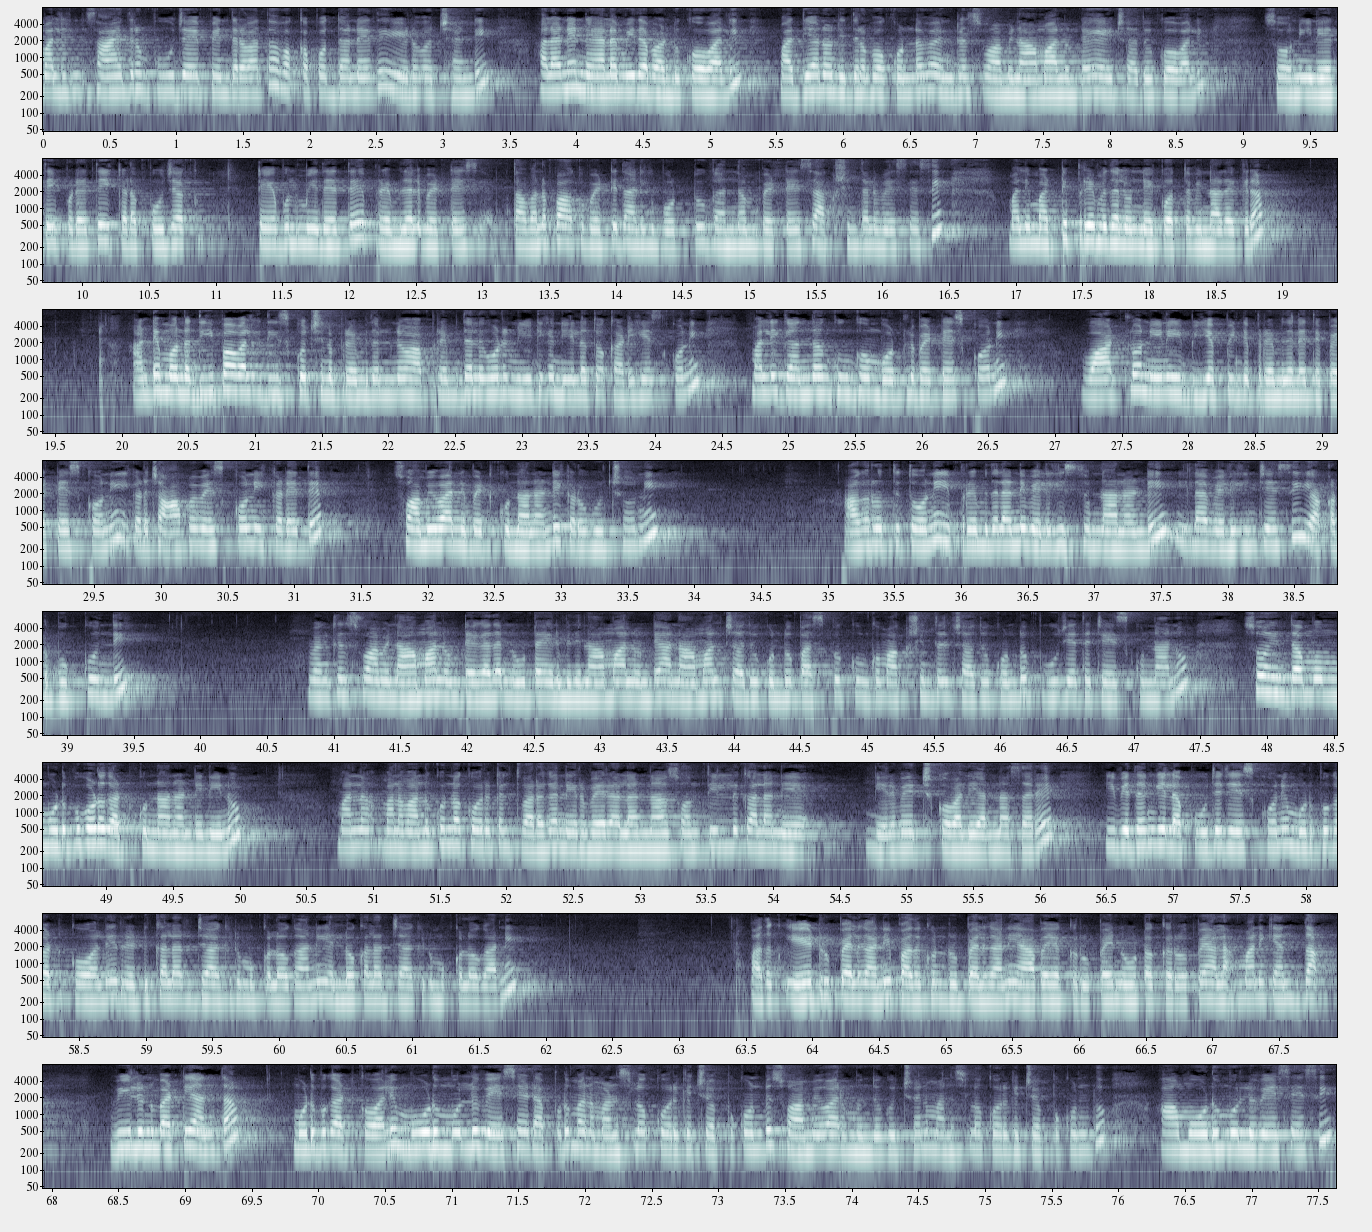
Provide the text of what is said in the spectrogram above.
మళ్ళీ సాయంత్రం పూజ అయిపోయిన తర్వాత ఒక్క పొద్దు అనేది ఏడవచ్చండి. అలానే నేల మీద పండుకోవాలి. మధ్యాహ్నం నిద్రపోకుండా వెంకటేశ్వర స్వామి నామాలు ఉంటాయి అవి చదువుకోవాలి. సో నేనైతే ఇప్పుడైతే ఇక్కడ పూజ టేబుల్ మీద అయితే ప్రమిదలు పెట్టేసి తవలపాకు పెట్టి దానికి బొట్టు గంధం పెట్టేసి అక్షింతలు వేసేసి మళ్ళీ మట్టి ప్రమిదలు ఉన్నాయి కొత్తవి నా దగ్గర. అంటే మొన్న దీపావళికి తీసుకొచ్చిన ప్రమిదలను ఆ ప్రమిదలు కూడా నీట్గా నీళ్ళతో కడిగేసుకొని మళ్ళీ గంధం కుంకుమ బొట్లు పెట్టేసుకొని వాటిలో నేను ఈ బియ్య పిండి ప్రమిదలు అయితే పెట్టేసుకొని ఇక్కడ చాప వేసుకొని ఇక్కడైతే స్వామివారిని పెట్టుకున్నానండి. ఇక్కడ కూర్చొని అగరొత్తితోని ఈ ప్రమిదలన్నీ వెలిగిస్తున్నానండి. ఇలా వెలిగించేసి అక్కడ బుక్ ఉంది. వెంకటేశ్వర స్వామి నామాలు ఉంటాయి కదా నూట ఎనిమిది నామాలు ఉంటాయి ఆ నామాలు చదువుకుంటూ పసుపు కుంకుమ అక్షింతలు చదువుకుంటూ పూజ అయితే చేసుకున్నాను. సో ఇంత ము- ముడుపు కూడా కట్టుకున్నానండి నేను. మన మనం అనుకున్న కోరికలు త్వరగా నెరవేరాలన్నా సొంత ఇల్లు కల నే నెరవేర్చుకోవాలి అన్నా సరే ఈ విధంగా ఇలా పూజ చేసుకొని ముడుపు కట్టుకోవాలి. రెడ్ కలర్ జాకెట్ ముక్కలో కానీ ఎల్లో కలర్ జాకెట్ ముక్కలో కానీ పదకొ ఏడు రూపాయలు కానీ పదకొండు రూపాయలు కానీ యాభై ఒక్క రూపాయి నూట ఒక్క రూపాయి అలా మనకి ఎంత వీలుని బట్టి అంత ముడుపు కట్టుకోవాలి. మూడు ముళ్ళు వేసేటప్పుడు మన మనసులో కోరిక చెప్పుకుంటూ స్వామివారి ముందు కూర్చొని మనసులో కోరిక చెప్పుకుంటూ ఆ మూడు ముళ్ళు వేసేసి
